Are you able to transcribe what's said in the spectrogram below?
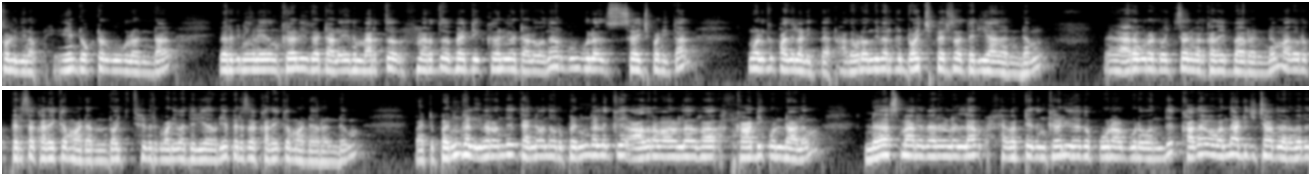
சொல்லுவினோம். ஏன் டாக்டர் கூகுள் என்றால் இவருக்கு நீங்கள் எதுவும் கேள்வி கேட்டாலும் எதுவும் மருத்துவ மருத்துவ பற்றி கேள்வி கேட்டாலும் வந்து அவர் கூகுளில் சர்ச் பண்ணித்தான் உங்களுக்கு பதில் அளிப்பார். அதோட வந்து இவருக்கு டொச் பெருசாக தெரியாத ரெண்டும் அரகுர டொச் தான் இவர் கதைப்பார் ரெண்டும் அதோட பெருசாக கதைக்க மாட்டார் டொச் இவருக்கு வடிவாக தெரியாதபடியே பெருசாக கதைக்க மாட்டார் ரெண்டும் பட் பெண்கள் இவர் வந்து தன்னை வந்து ஒரு பெண்களுக்கு ஆதரவாளராக காட்டிக்கொண்டாலும் நர்ஸ் இவர்கள் எல்லாம் அவர்கிட்ட எதுவும் கேள்வி கேட்க போனால் கூட வந்து கதவை வந்து அடித்து சாத்துவார். அவர்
